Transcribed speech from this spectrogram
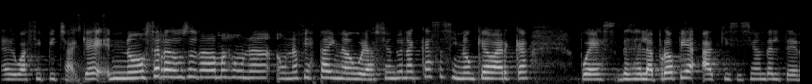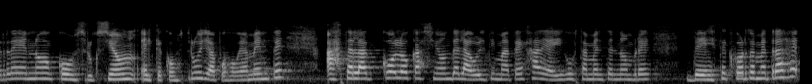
El Huasipichay, que no se reduce nada más a una, a una fiesta de inauguración de una casa, sino que abarca pues desde la propia adquisición del terreno, construcción, el que construya, pues obviamente, hasta la colocación de la última teja, de ahí justamente el nombre de este cortometraje,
